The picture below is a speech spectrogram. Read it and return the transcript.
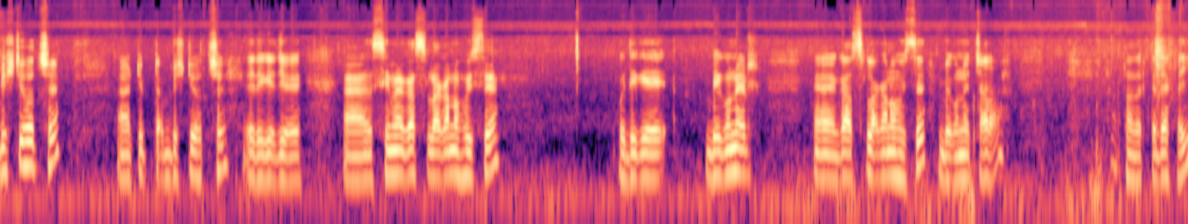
বৃষ্টি হচ্ছে। টিপটাপ বৃষ্টি হচ্ছে। এদিকে যে সিমের গাছ লাগানো হয়েছে ওইদিকে বেগুনের গাছ লাগানো হয়েছে বেগুনের চারা। আপনাদেরকে দেখাই।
